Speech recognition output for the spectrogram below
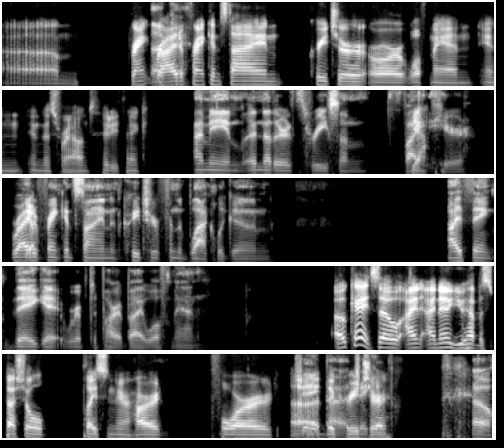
Um, Frank Bride Okay. of Frankenstein, Creature, or Wolfman in in this round. Who do you think? I mean, another threesome fight Yeah. here. Bride Yep. of Frankenstein and Creature from the Black Lagoon. I think they get ripped apart by Wolfman. Okay, so I I know you have a special place in your heart for uh, Ja- the uh, creature. Jacob? Oh,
